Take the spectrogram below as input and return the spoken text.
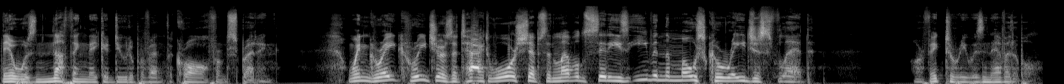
there was nothing they could do to prevent the crawl from spreading. When great creatures attacked warships and leveled cities, even the most courageous fled. Our victory was inevitable.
